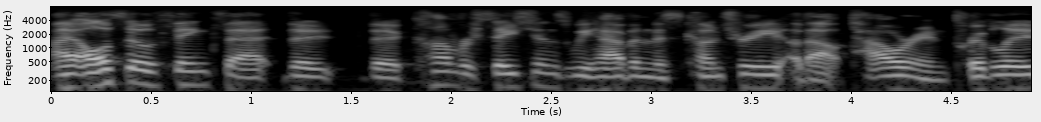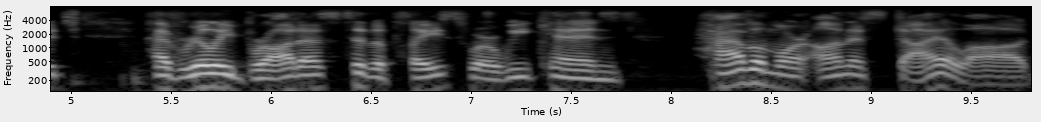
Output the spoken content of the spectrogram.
I also think that the the conversations we have in this country about power and privilege have really brought us to the place where we can have a more honest dialogue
